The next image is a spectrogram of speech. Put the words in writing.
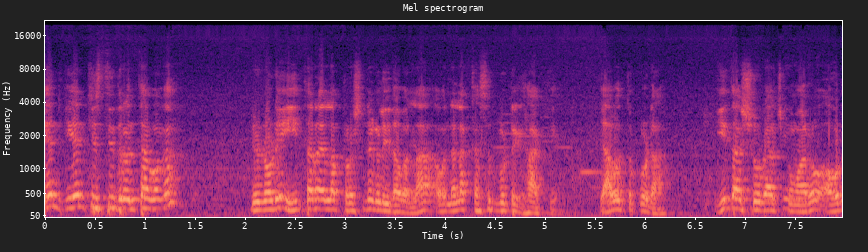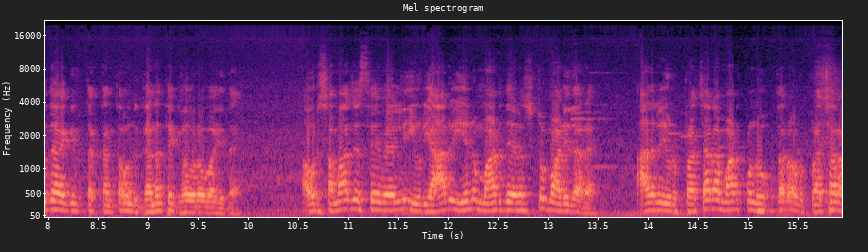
ಏನು ಏನು ಕಿಸ್ತಿದ್ರಂತೆ ಅವಾಗ? ನೀವು ನೋಡಿ, ಈ ಥರ ಎಲ್ಲ ಪ್ರಶ್ನೆಗಳಿದಾವಲ್ಲ, ಅವನ್ನೆಲ್ಲ ಕಸದ ಬುಟ್ಟಿಗೆ ಹಾಕಿ. ಯಾವತ್ತೂ ಕೂಡ ಗೀತಾ ಶಿವರಾಜ್ ಕುಮಾರು ಅವ್ರದ್ದೇ ಆಗಿರ್ತಕ್ಕಂಥ ಒಂದು ಘನತೆ ಗೌರವ ಇದೆ. ಅವ್ರ ಸಮಾಜ ಸೇವೆಯಲ್ಲಿ ಇವ್ರು ಯಾರು ಏನು ಮಾಡದೇ ಇರೋಷ್ಟು ಮಾಡಿದ್ದಾರೆ. ಆದರೆ ಇವರು ಪ್ರಚಾರ ಮಾಡ್ಕೊಂಡು ಹೋಗ್ತಾರೆ ಅವ್ರು ಪ್ರಚಾರ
